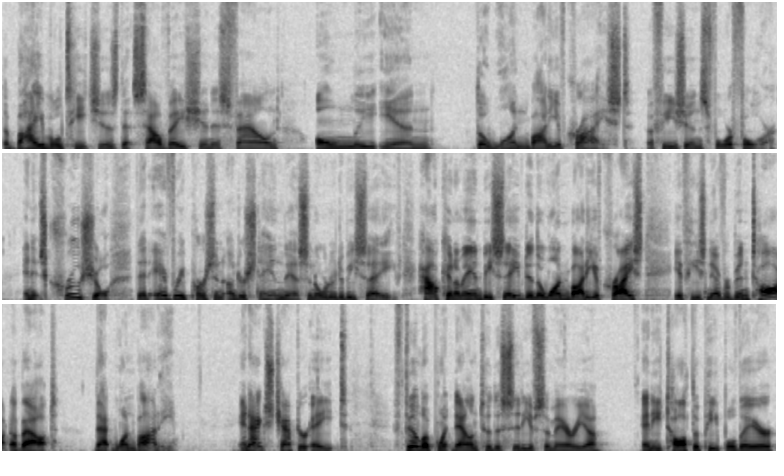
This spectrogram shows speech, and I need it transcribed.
the Bible teaches that salvation is found only in the one body of Christ, Ephesians 4 4. And it's crucial that every person understand this in order to be saved. How can a man be saved in the one body of Christ if he's never been taught about that one body? In Acts chapter 8, Philip went down to the city of Samaria and he taught the people there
